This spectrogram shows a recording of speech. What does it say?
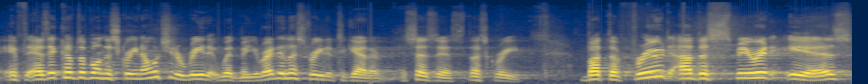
if, as it comes up on the screen, I want you to read it with me. You ready? Let's read it together. It says this. Let's read. But the fruit of the Spirit is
